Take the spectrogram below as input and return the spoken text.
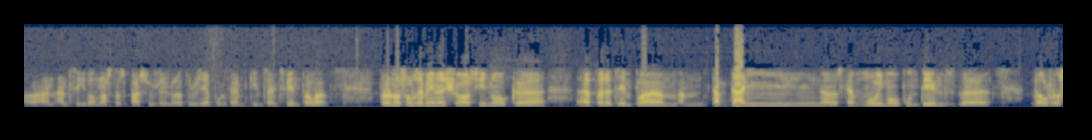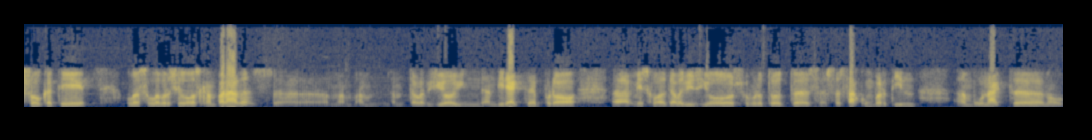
han, han seguit els nostres passos i nosaltres ja portem 15 anys fent-la, però no solament això, sinó que, eh, per exemple, en cap d'any eh, estem molt i molt contents de, del ressò que té la celebració de les campanades, eh, amb, amb, amb televisió en directe, però eh, més que la televisió, sobretot eh, s'està convertint en un acte en el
